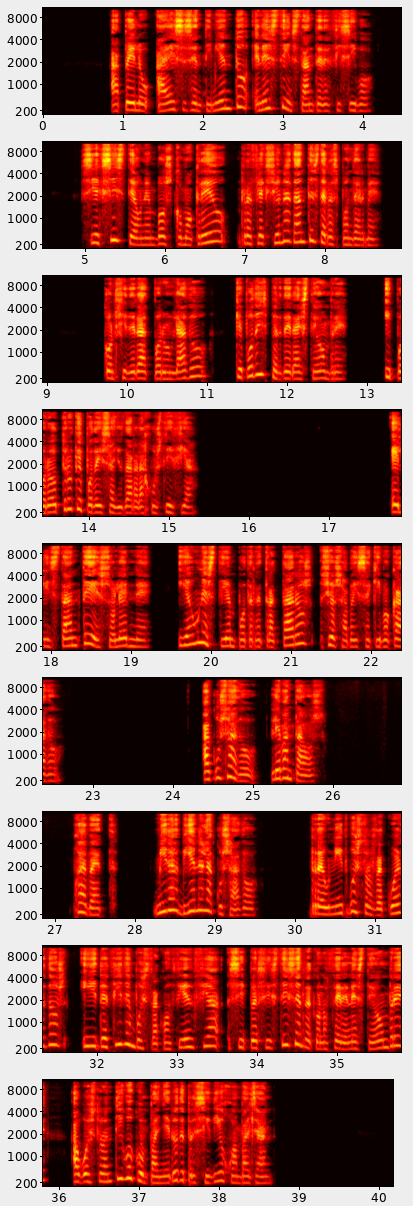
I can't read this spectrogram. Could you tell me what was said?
Apelo á ese sentimiento en este instante decisivo si existe aun en vos como creo reflexionad antes de responderme. Considerad por un lado que podeis perder á este hombre y por otro que podeis ayudar á la justicia. El instante es solemne y aun es tiempo de retractaros si os habeis equivocado. Acusado levantaos. Brevet mirad bien al acusado reunid vuestros recuerdos y decid en vuestra conciencia si persistis en reconocer en este hombre á vuestro antiguo compañero de presidio juan valjean.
